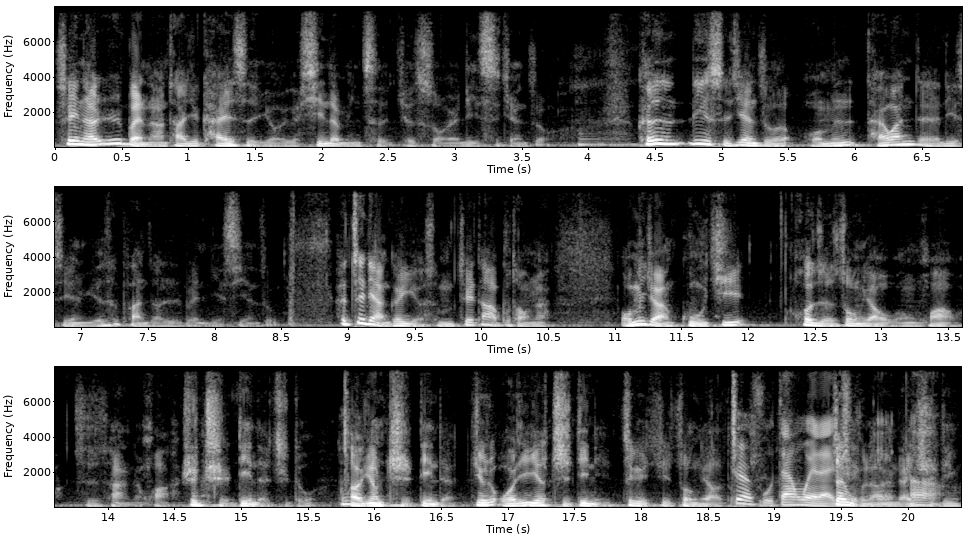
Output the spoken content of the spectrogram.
所以呢，日本呢，它就开始有一个新的名词，就是所谓历史建筑。嗯，可是历史建筑，我们台湾的历史建筑也是仿照日本历史建筑。那这两个有什么最大不同呢？我们讲古迹或者重要文化资产的话，是指定的制度，啊，用指定的，就是我要指定你这个是重要的，政府单位来政府单位来指定。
